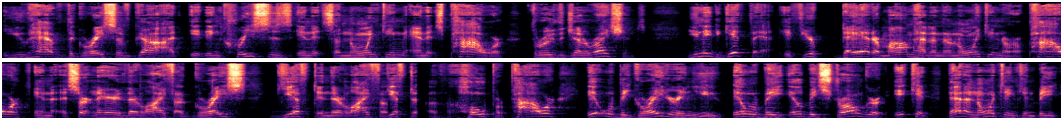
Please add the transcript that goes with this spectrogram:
you have the grace of God it increases in its anointing and its power through the generations you need to get that. If your dad or mom had an anointing or a power in a certain area of their life, a grace gift in their life, a gift of hope or power, it will be greater in you. It will be, it'll be stronger. It can, that anointing can be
